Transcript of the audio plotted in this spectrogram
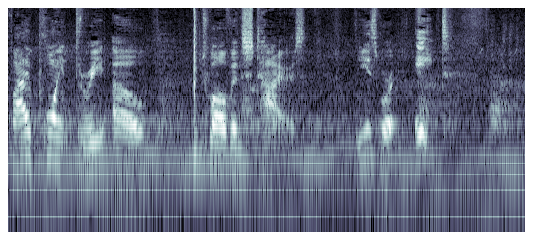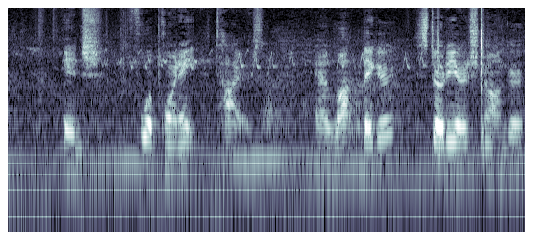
5.30 12 inch tires. These were 8 inch 4.8 tires. And a lot bigger, sturdier, and stronger.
